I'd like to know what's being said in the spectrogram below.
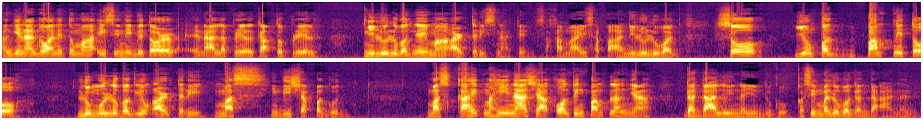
Ang ginagawa nitong mga ACE inhibitor, enalapril, captopril, niluluwag niya yung mga arteries natin sa kamay, sa paa, niluluwag. So, yung pag-pump nito, lumulubag yung artery, mas hindi siya pagod. Mas kahit mahina siya, konting pump lang niya, dadaloy na yung dugo. Kasi maluwag ang daanan eh.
